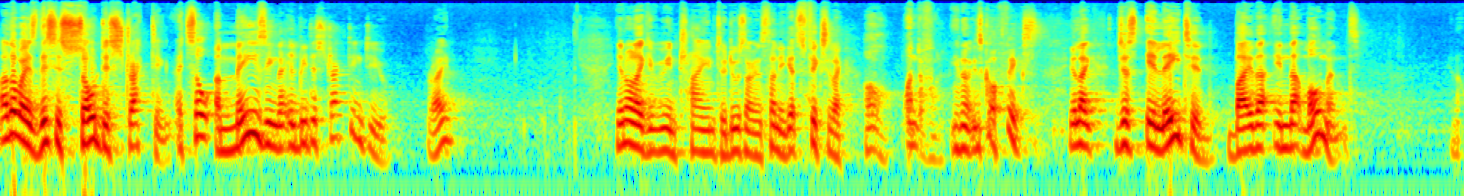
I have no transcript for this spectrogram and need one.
Otherwise, this is so distracting. It's so amazing that it'll be distracting to you, right? You know, like if you've been trying to do something and suddenly it gets fixed, you're like, oh, wonderful. You know, it's got fixed. You're like just elated by that in that moment. You know,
